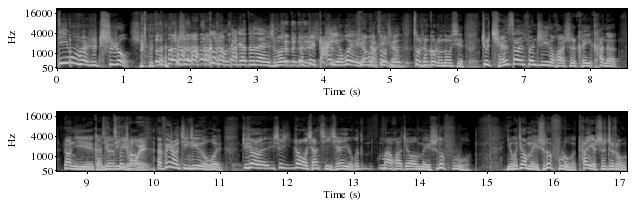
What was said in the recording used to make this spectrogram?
第一部分是吃肉，就是各种大家都在什么对打野味，然后做成做成各种东西。就前三分之一的话是可以看的，让你感觉非常哎非常津津有味。就像是让我想起以前有个漫画叫《美食的俘虏》。有个叫美食的俘虏，他也是这种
